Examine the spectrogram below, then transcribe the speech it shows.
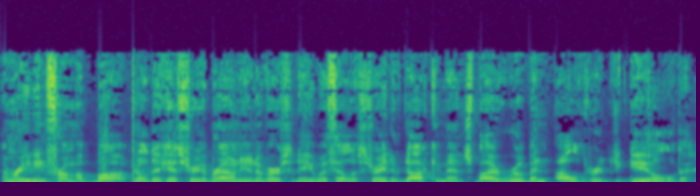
I'm reading from a book titled A History of Brown University with illustrative documents by Reuben Aldridge Guild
